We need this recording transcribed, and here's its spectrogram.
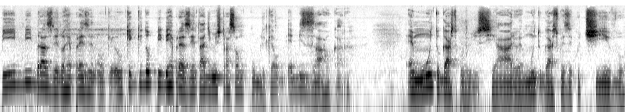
PIB brasileiro representa, o que, o que que do PIB representa a administração pública? É bizarro, cara. É muito gasto com o judiciário, é muito gasto com o executivo,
